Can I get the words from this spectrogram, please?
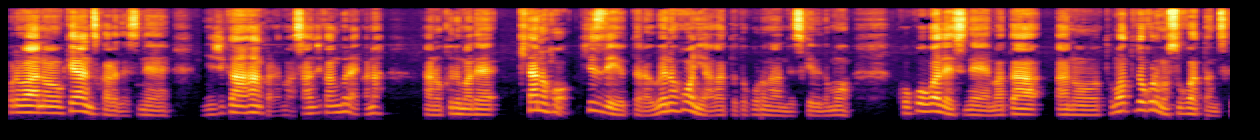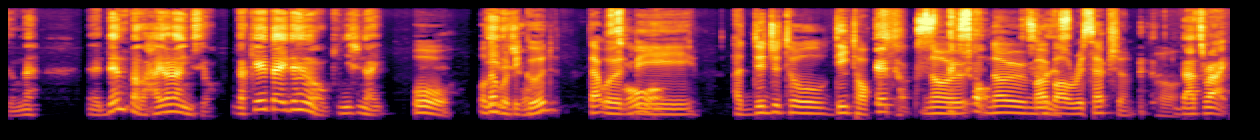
これはあの、ケアンズからですね、2時間半からまあ3時間ぐらいかな。あの、車で北の方、地図で言ったら上の方に上がったところなんですけれども、ここがですね、また、あの、止まったところもすごかったんですけどね、えー電波が入らないんですよ。だ携帯電話を気にしない。Oh, well, that would し be ょ？good. That would be a digital detox. Detox No, no mobile reception. う ん That's right.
